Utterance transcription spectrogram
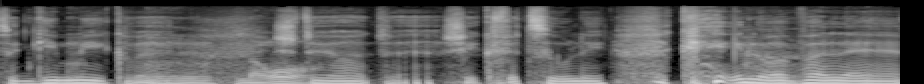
זה גימיק Mhm, ברור. ושטויות, שיקפצו לי, כאילו, אבל, אה,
